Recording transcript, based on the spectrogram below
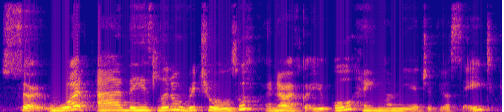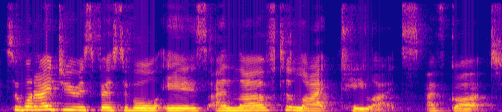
So, what are these little rituals? Oh, I know I've got you all hanging on the edge of your seat. So, what I do is first of all is I love to light tea lights. I've got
